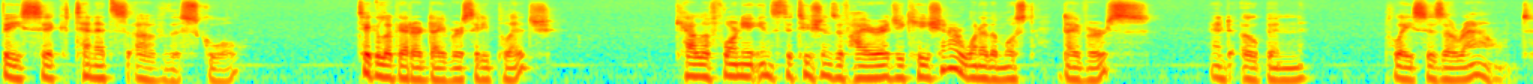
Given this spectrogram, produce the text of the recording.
basic tenets of the school. Take a look at our diversity pledge. California institutions of higher education are one of the most diverse and open places around.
